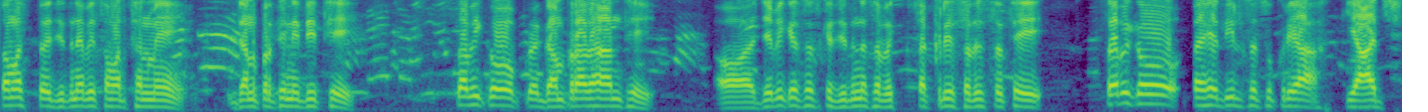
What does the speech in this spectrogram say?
समस्त जितने भी समर्थन में जनप्रतिनिधि थे, सभी को ग्राम प्रधान थे और जेबी केसेस के जितने सभी सक्रिय सदस्य थे, सभी को तहे दिल से शुक्रिया कि आज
